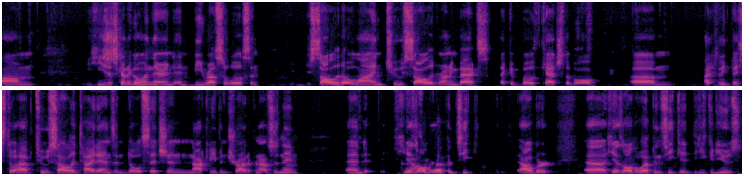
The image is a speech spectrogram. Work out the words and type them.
Um, he's just going to go in there and, and be Russell Wilson. Solid O line, two solid running backs that can both catch the ball. Um, I think they still have two solid tight ends and Dulcich and not to even try to pronounce his name. And he has all the weapons he Albert. Uh, he has all the weapons he could he could use.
